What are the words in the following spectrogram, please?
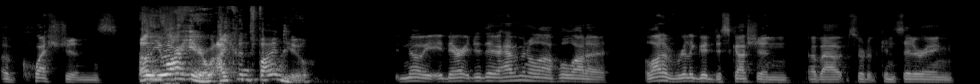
of questions. Oh, you are here. I couldn't find you. No, there there haven't been a, lot, a whole lot of a lot of really good discussion about sort of considering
